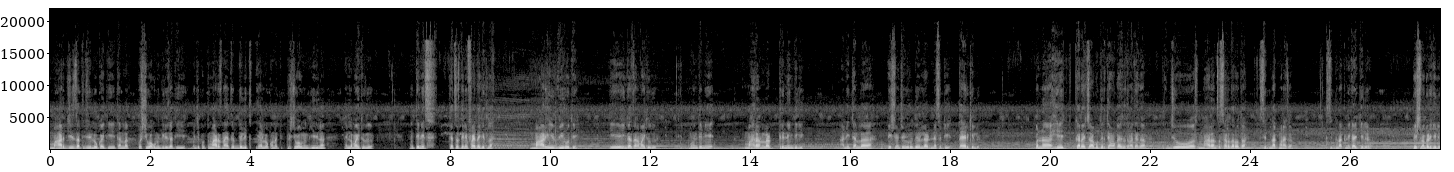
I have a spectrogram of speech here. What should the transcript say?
महार जे जातीचे लोक आहेत ते त्यांना कशी वागणूक दिली जाते? म्हणजे फक्त महाराज नाही तर दलित ह्या लोकांना कशी वागणूक दिली ना त्यांना माहीत होतं. मग त्यांनीच त्याचा त्यांनी फायदा घेतला. महार हे वीर होते. हे इंग्रजांना माहीत होतं. म्हणून त्यांनी महारांना ट्रेनिंग दिली आणि त्यांना पेशव्यांच्या विरुद्ध लढण्यासाठी तयार केलं. पण हे करायच्या अगोदर तेव्हा काय झालं माहिती आहे का? जो महारांचा सरदार होता सिद्धनाक म्हणायचा. सिद्धनाकने काय केलं? पेशव्यांकडे गेले.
